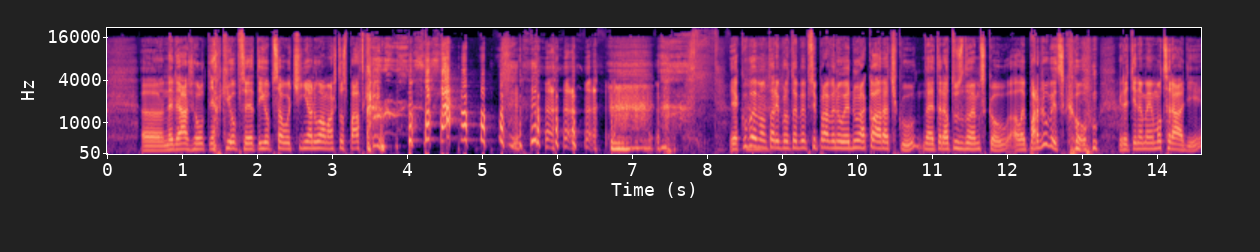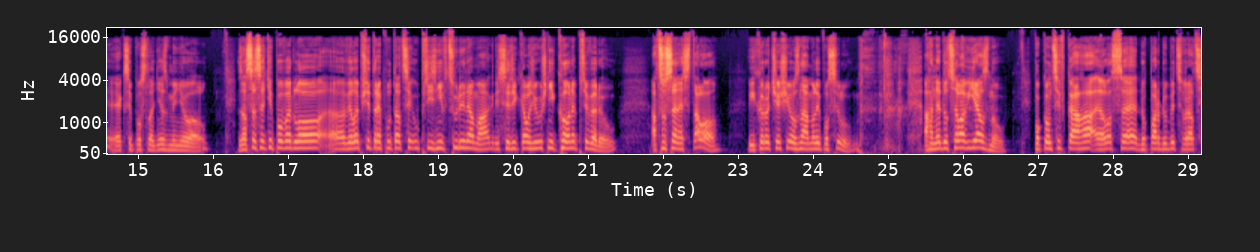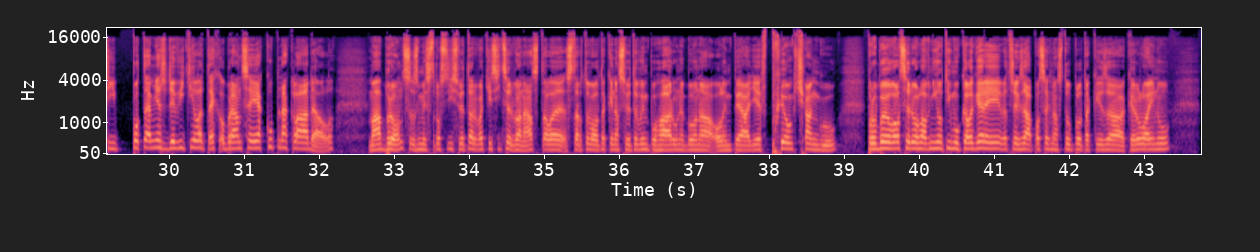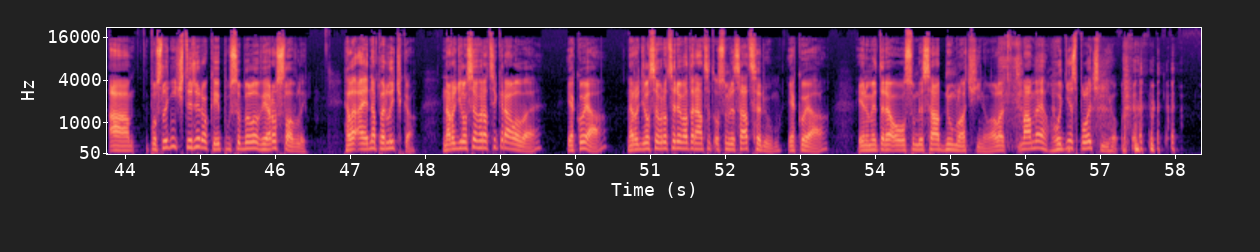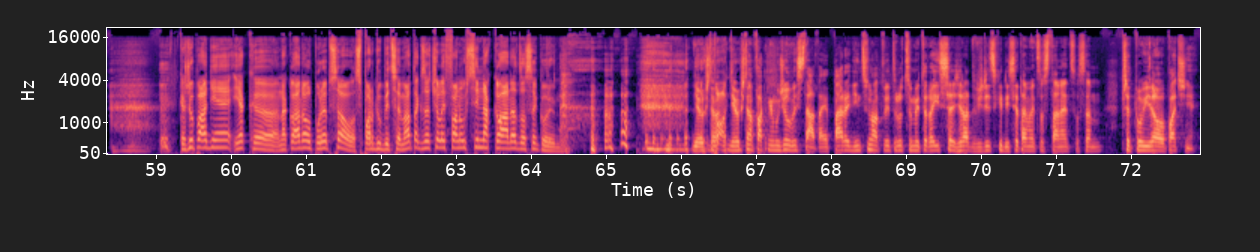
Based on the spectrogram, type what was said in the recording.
nedáš hold nějakého přejetýho psa od Číňanu a máš to zpátky. Jakube, mám tady pro tebe připravenou jednu nakládačku, ne teda tu znojemskou, ale pardubickou, kde ti nemají moc rádi, jak si posledně zmiňoval. Zase se ti povedlo eh, vylepšit reputaci u příznivců Dynama, když si říkal, že už nikoho nepřivedou. A co se nestalo? Východočeši oznámili posilu. A hned docela výraznou. Po konci v KHL se do Pardubic vrací po téměř devíti letech obránce Jakub Nakládal. Má bronz z mistrovství světa 2012, ale startoval taky na světovém poháru nebo na olympiádě v Pyeongchangu. Probojoval se do hlavního týmu Calgary, ve třech zápasech nastoupil taky za Carolinu a poslední čtyři roky působil v Jaroslavli. Hele a jedna perlička. Narodil se v Hradci Králové, jako já. Narodil se v roce 1987, jako já jenom je teda o 80 dnů mladší, no, ale máme hodně společného. Každopádně, jak eh, nakládal, podepsal s Pardubicema, tak začali fanoušci nakládat zase Korymu. mě, už tam, mě už tam fakt nemůžou vystát. A je pár jedinců na Twitteru, co mi to dají sežrat vždycky, když se tam něco stane, co jsem předpovídal opačně.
